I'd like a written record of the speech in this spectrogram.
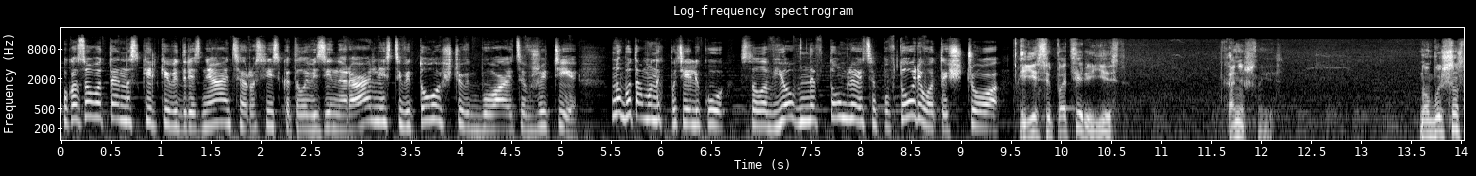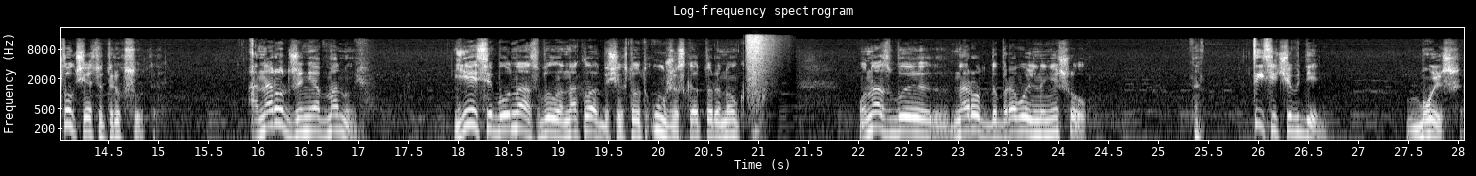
Показово те, наскільки відрізняється російська телевізійна реальність від того, що відбувається в житті. Ну бо там у них по телеку Соловйов не втомлюється повторювати, що И если потери есть, конечно, есть. Но большинство, к счастью, трехсотые. А народ же не обмануть. Если бы у нас было на кладбищах тот ужас, который на Ук- у нас бы народ добровольно не шел. Тысяча в день. Больше.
